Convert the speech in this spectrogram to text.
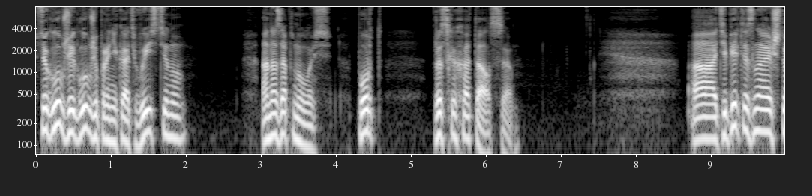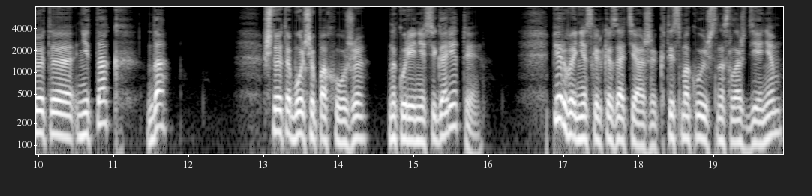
все глубже и глубже проникать в истину. Она запнулась. Порт расхохотался. «А теперь ты знаешь, что это не так, да? Что это больше похоже на курение сигареты?» Первые несколько затяжек ты смакуешь с наслаждением,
